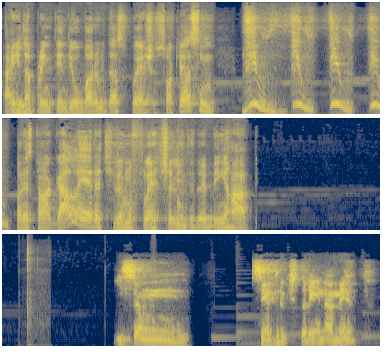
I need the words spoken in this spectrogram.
Aí dá pra entender o barulho das flechas. Só que é assim, viu, viu, viu, viu. Parece que tem uma galera tirando flecha ali, entendeu? É bem rápido. Isso é um centro de treinamento?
